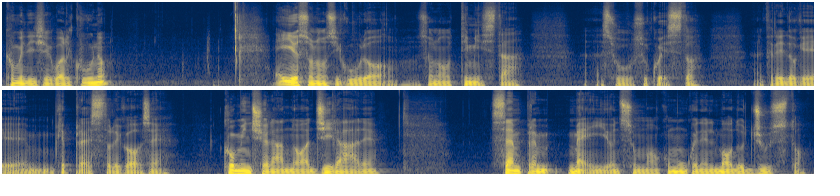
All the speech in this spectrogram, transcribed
come dice qualcuno. E io sono sicuro, sono ottimista eh, su, su, questo. credo che, che presto le cose cominceranno a girare sempre meglio, insomma, comunque nel modo giusto.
